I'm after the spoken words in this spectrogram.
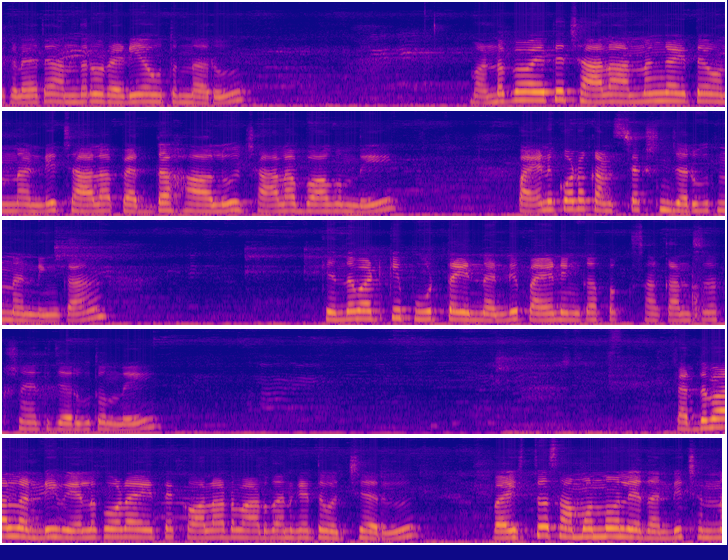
ఇక్కడైతే అందరూ రెడీ అవుతున్నారు. మండపం అయితే చాలా అందంగా అయితే ఉందండి. చాలా పెద్ద హాలు చాలా బాగుంది. పైన కూడా కన్స్ట్రక్షన్ జరుగుతుందండి ఇంకా. కింద వాటికి పూర్తయిందండి. పైన ఇంకా కన్స్ట్రక్షన్ అయితే జరుగుతుంది. పెద్దవాళ్ళండి వీళ్ళు కూడా అయితే కోలాటం ఆడడానికి అయితే వచ్చారు. వయసుతో సంబంధం లేదండి. చిన్న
